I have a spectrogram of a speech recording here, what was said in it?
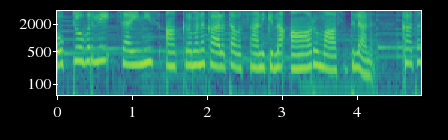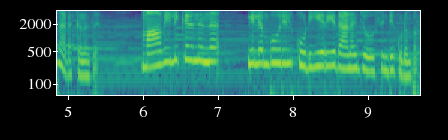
ഒക്ടോബറിലെ ചൈനീസ് ആക്രമണ കാലത്ത് അവസാനിക്കുന്ന ആറു മാസത്തിലാണ് കഥ നടക്കുന്നത്. മാവേലിക്കര നിന്ന് നിലമ്പൂരിൽ കുടിയേറിയതാണ് ജോസിന്റെ കുടുംബം.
